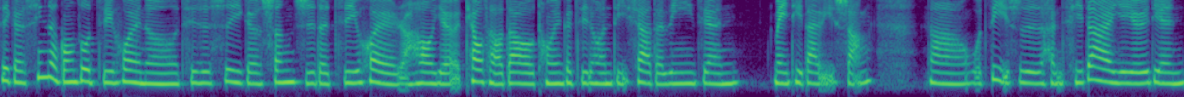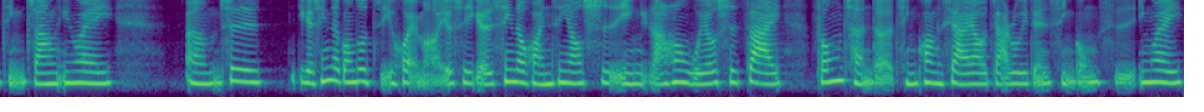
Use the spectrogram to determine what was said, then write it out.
这个新的工作机会呢，其实是一个升职的机会，然后也跳槽到同一个集团底下的另一间媒体代理商。那我自己是很期待，也有一点紧张，因为嗯是。一个新的工作机会嘛，又是一个新的环境要适应，然后我又是在封城的情况下要加入一间新公司，因为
